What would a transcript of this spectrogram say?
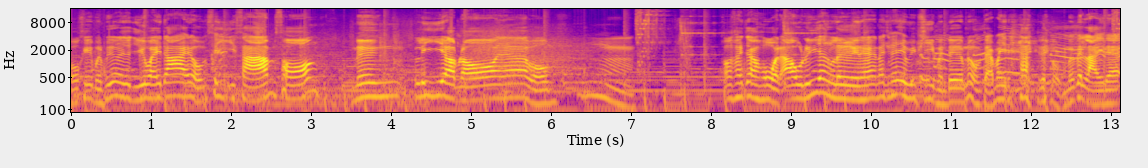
โอเค เหมือนเพื่อนเราจะยื้อไว้ได้นะผมสี่สามสองหนึ่งเรียบร้อยนะครับผมค่อนข้างจะโหดเอาเรื่องเลยนะน่าจะได้ MVP เหมือนเดิมนะผมแต่ไม่ได้เลยผมไม่เป็นไรนะ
